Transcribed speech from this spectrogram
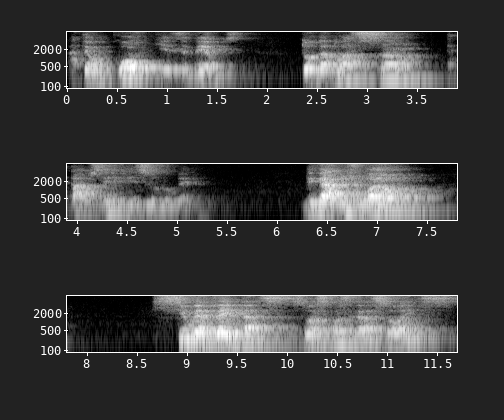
até o corpo que recebemos, toda doação é para o serviço do bem. Obrigado, João. Silvia Freitas, suas considerações.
